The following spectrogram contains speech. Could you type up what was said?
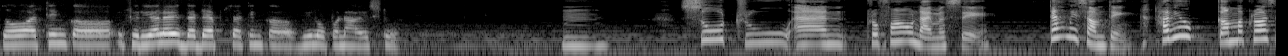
So I think uh, if you realize the depths, I think uh, we'll open our eyes too. Hmm. So true and profound, I must say. Tell me something. Have you come across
